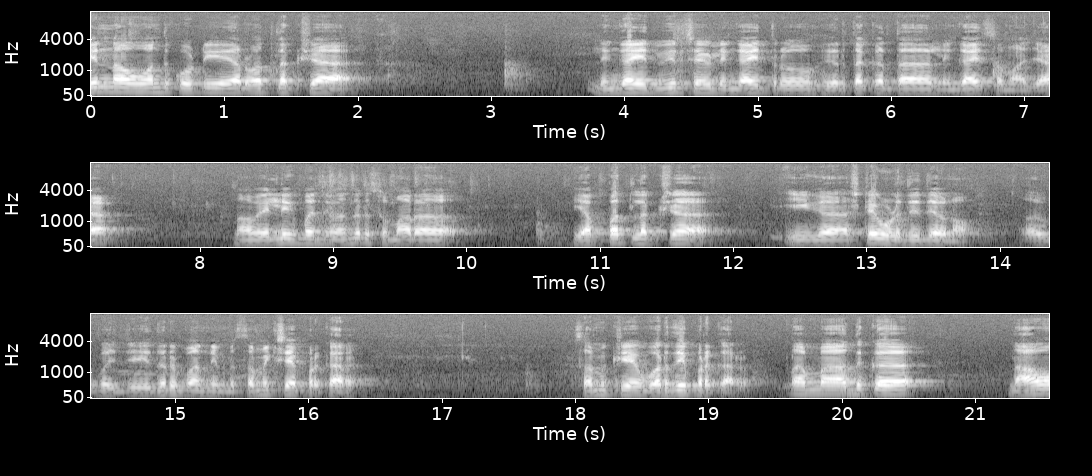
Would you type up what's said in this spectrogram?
ಏನು ನಾವು ಒಂದು ಕೋಟಿ ಅರವತ್ತು ಲಕ್ಷ ಲಿಂಗಾಯತ್ ವೀರಶೈವ ಲಿಂಗಾಯತರು ಇರ್ತಕ್ಕಂಥ ಲಿಂಗಾಯತ್ ಸಮಾಜ, ನಾವು ಎಲ್ಲಿಗೆ ಬಂದೀವಿ ಅಂದ್ರೆ ಸುಮಾರು ಎಪ್ಪತ್ತು ಲಕ್ಷ ಈಗ ಅಷ್ಟೇ ಉಳಿದಿದ್ದೇವೆ ನಾವು. ಇದರ ನಿಮ್ಮ ಸಮೀಕ್ಷೆ ಪ್ರಕಾರ, ಸಮೀಕ್ಷೆ ವರದಿ ಪ್ರಕಾರ. ನಮ್ಮ ಅದಕ್ಕೆ ನಾವು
